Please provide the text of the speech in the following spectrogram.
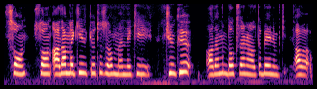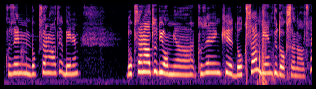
son, son adamdaki kötü son bendeki çünkü adamın 96 benim kuzenimin 96 benim 96 diyorum ya. Kuzeninki 90 benimki 96.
